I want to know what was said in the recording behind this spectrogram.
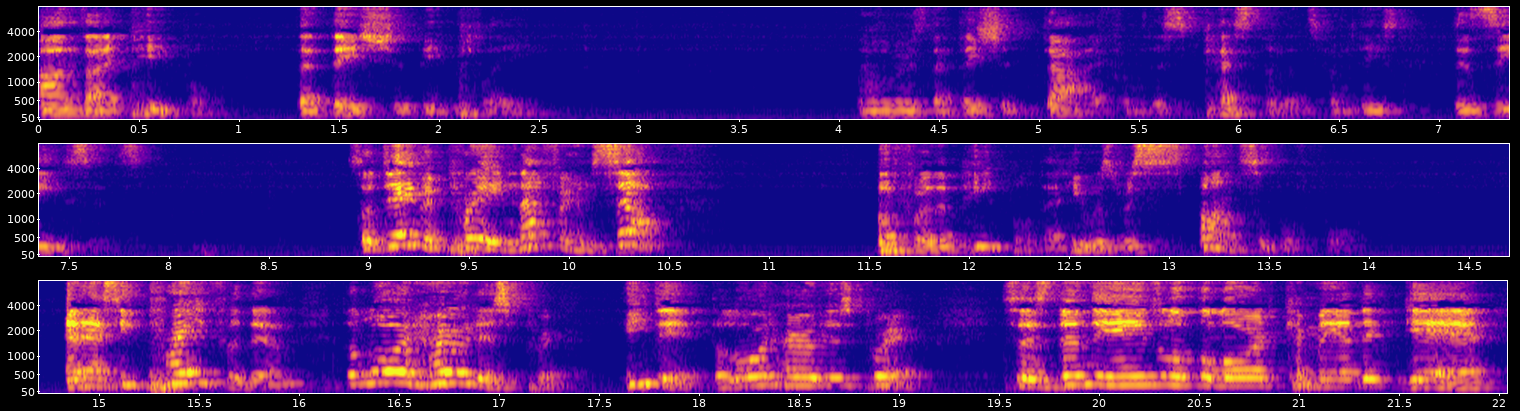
on thy people, that they should be plagued. In other words, that they should die from this pestilence, from these diseases. So David prayed not for himself, but for the people that he was responsible for. And as he prayed for them, the Lord heard his prayer. He did. The Lord heard his prayer. It says, Then the angel of the Lord commanded Gad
